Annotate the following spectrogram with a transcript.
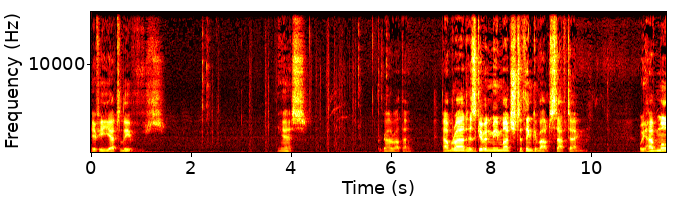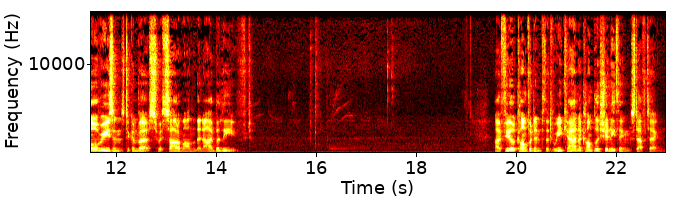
if he yet lives. Yes. Forgot about that. Halbarad has given me much to think about, Staftang. We have more reasons to converse with Saruman than I believed. I feel confident that we can accomplish anything, Staftang,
